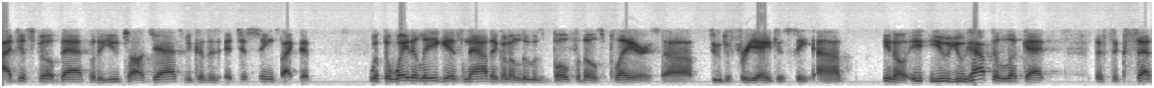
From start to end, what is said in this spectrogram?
I just feel bad for the Utah Jazz because it, it just seems like that with the way the league is now, they're going to lose both of those players uh, due to free agency. Uh, you know, you you have to look at the success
